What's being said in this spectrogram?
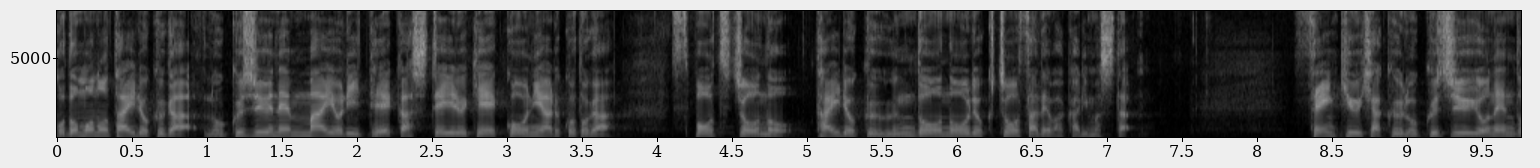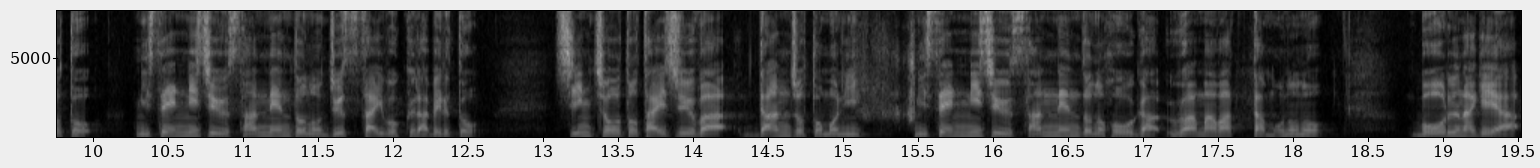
子どもの体力が60年前より低下している傾向にあることがスポーツ庁の体力運動能力調査で分かりました。1964年度と2023年度の10歳を比べると身長と体重は男女ともに2023年度の方が上回ったもののボール投げや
